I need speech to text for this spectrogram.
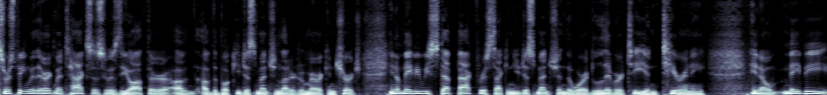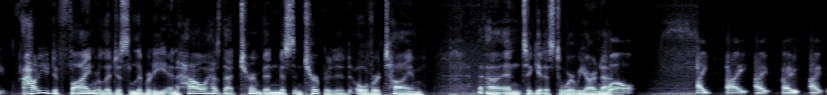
So we're speaking with Eric Metaxas, who is the author of of the book you just mentioned, Letter to American Church. You know, maybe we step back for a second. You just mentioned the word liberty and tyranny. You know, maybe how do you define religious liberty, and how has that term been misinterpreted over time, uh, and to get us to where we are now? Well, I, I, I, I, I,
